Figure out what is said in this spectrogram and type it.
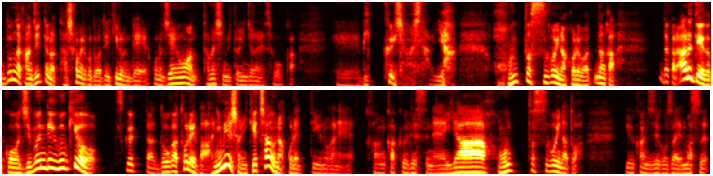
どんな感じっていうのは確かめることができるんで、この Gen1 試してみるといいんじゃないでしょうか。えー、びっくりしました。いや、ほんとすごいな、これは。なんか、だからある程度こう自分で動きを作った動画撮ればアニメーションいけちゃうな、これっていうのがね、感覚ですね。いやー、ほんとすごいなという感じでございます。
